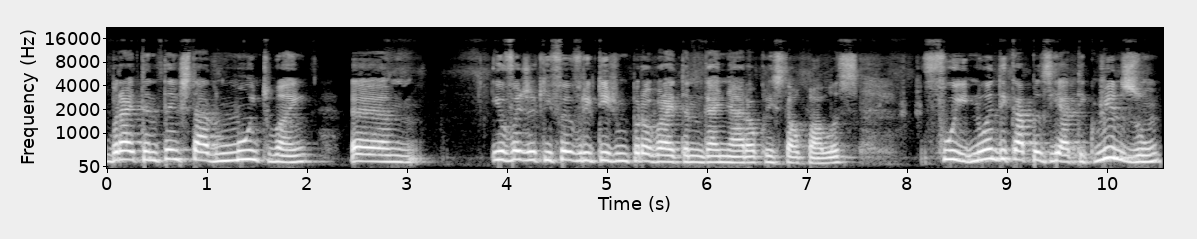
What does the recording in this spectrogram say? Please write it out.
Brighton tem estado muito bem. Eu vejo aqui favoritismo para o Brighton ganhar ao Crystal Palace. Fui no handicap asiático menos um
